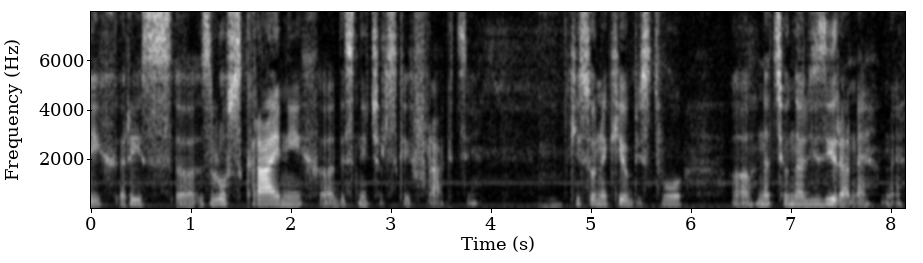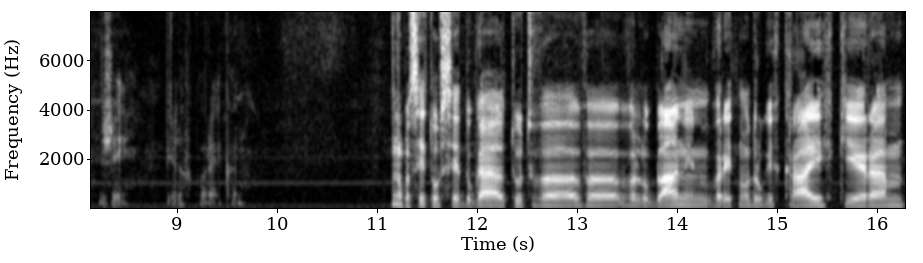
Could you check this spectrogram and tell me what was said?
teh res uh, zelo skrajnih uh, desničarskih frakcij, mhm. ki so nekje v bistvu uh, nacionalizirane, ne, že bi lahko rekli. No, pa se je to se dogajalo tudi v, v, v Ljubljani in verjetno v drugih krajih, kjer, um,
